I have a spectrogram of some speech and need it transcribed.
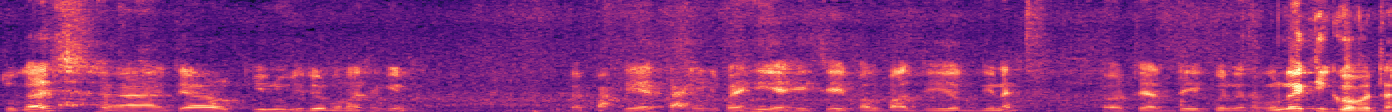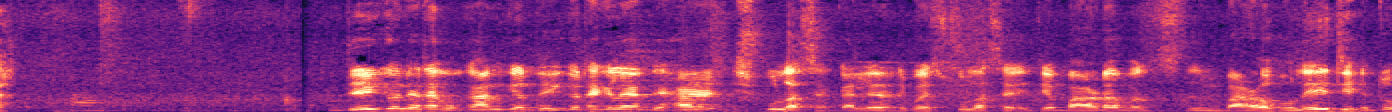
তো গাইজ এতিয়া আৰু কিনো ভিডিঅ' বনাই থাকিম। এ, পাখিয়ে কাহি পাহি আহিছে ইফালৰ পৰা যি হওক দিনে আৰু এতিয়া দেৰি কৰি নাথাকোঁ। নে কি ক'ব এটা দেৰিকৈ নাথাকোঁ কাৰণ কিয় দেৰিকৈ থাকিলে দেহাৰ স্কুল আছে। কাইলৈ ৰাতিপুৱা স্কুল আছে। এতিয়া বাৰটা বাৰ হ'লেই যিহেতু।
